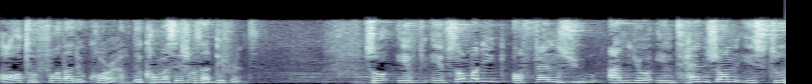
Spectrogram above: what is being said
or to further the quarrel, the conversations are different. So if if somebody offends you and your intention is to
